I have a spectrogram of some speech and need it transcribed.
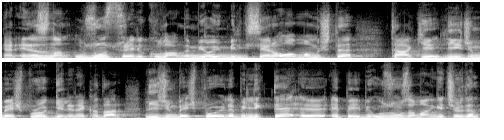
yani en azından uzun süreli kullandığım bir oyun bilgisayarı olmamıştı. Ta ki Legion 5 Pro gelene kadar. Legion 5 Pro ile birlikte e, epey bir uzun zaman geçirdim.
